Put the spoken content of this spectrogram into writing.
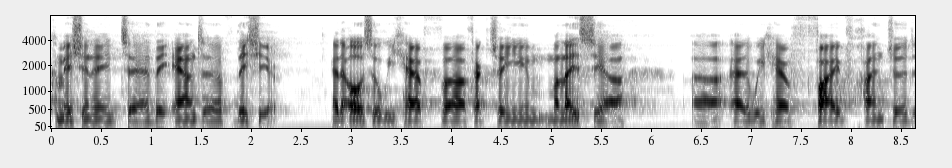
commission it at the end of this year. And also we have a factory in Malaysia, and we have 500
